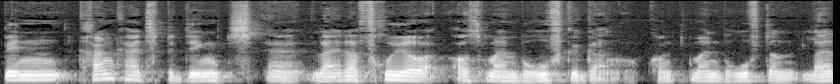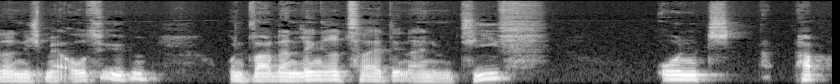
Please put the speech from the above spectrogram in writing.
bin krankheitsbedingt äh, leider früher aus meinem Beruf gegangen, konnte meinen Beruf dann leider nicht mehr ausüben und war dann längere Zeit in einem Tief und habe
